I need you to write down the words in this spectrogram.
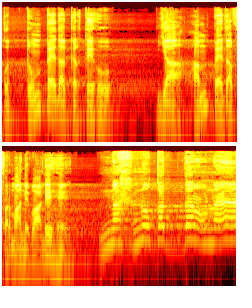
کو تم پیدا کرتے ہو یا ہم پیدا فرمانے والے ہیں؟ نحن قدرنا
